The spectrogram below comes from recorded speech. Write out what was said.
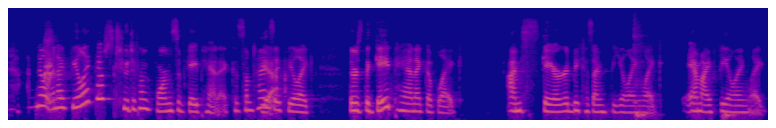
i know and i feel like there's two different forms of gay panic because sometimes i feel like there's the gay panic of like i'm scared because i'm feeling like am i feeling like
